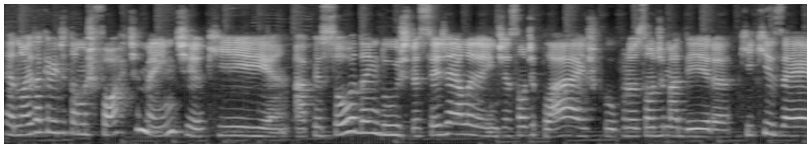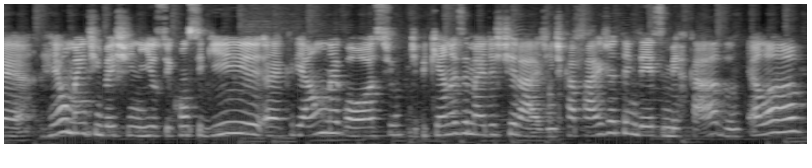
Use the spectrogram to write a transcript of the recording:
É, nós acreditamos fortemente que a pessoa da indústria, seja ela injeção de plástico, produção de madeira, que quiser realmente investir nisso e conseguir é, criar um negócio de pequenas e médias tiragens capaz de atender esse mercado, ela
